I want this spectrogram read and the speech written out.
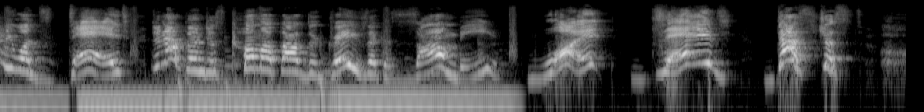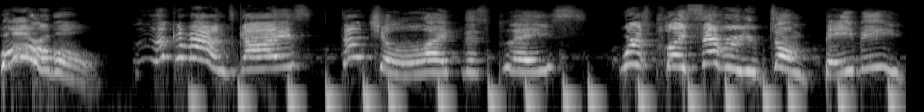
Everyone's dead. They're not gonna just come up out of their graves like a zombie. What? Dead? That's just horrible! Look around, guys! Don't you like this place? Worst place ever, you dumb baby!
